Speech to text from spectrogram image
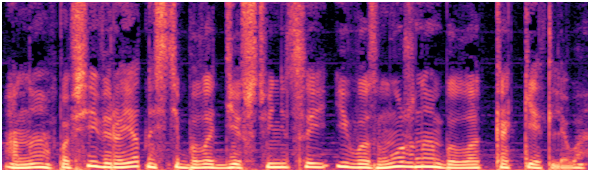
Она, по всей вероятности, была девственницей и, возможно, была кокетлива.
